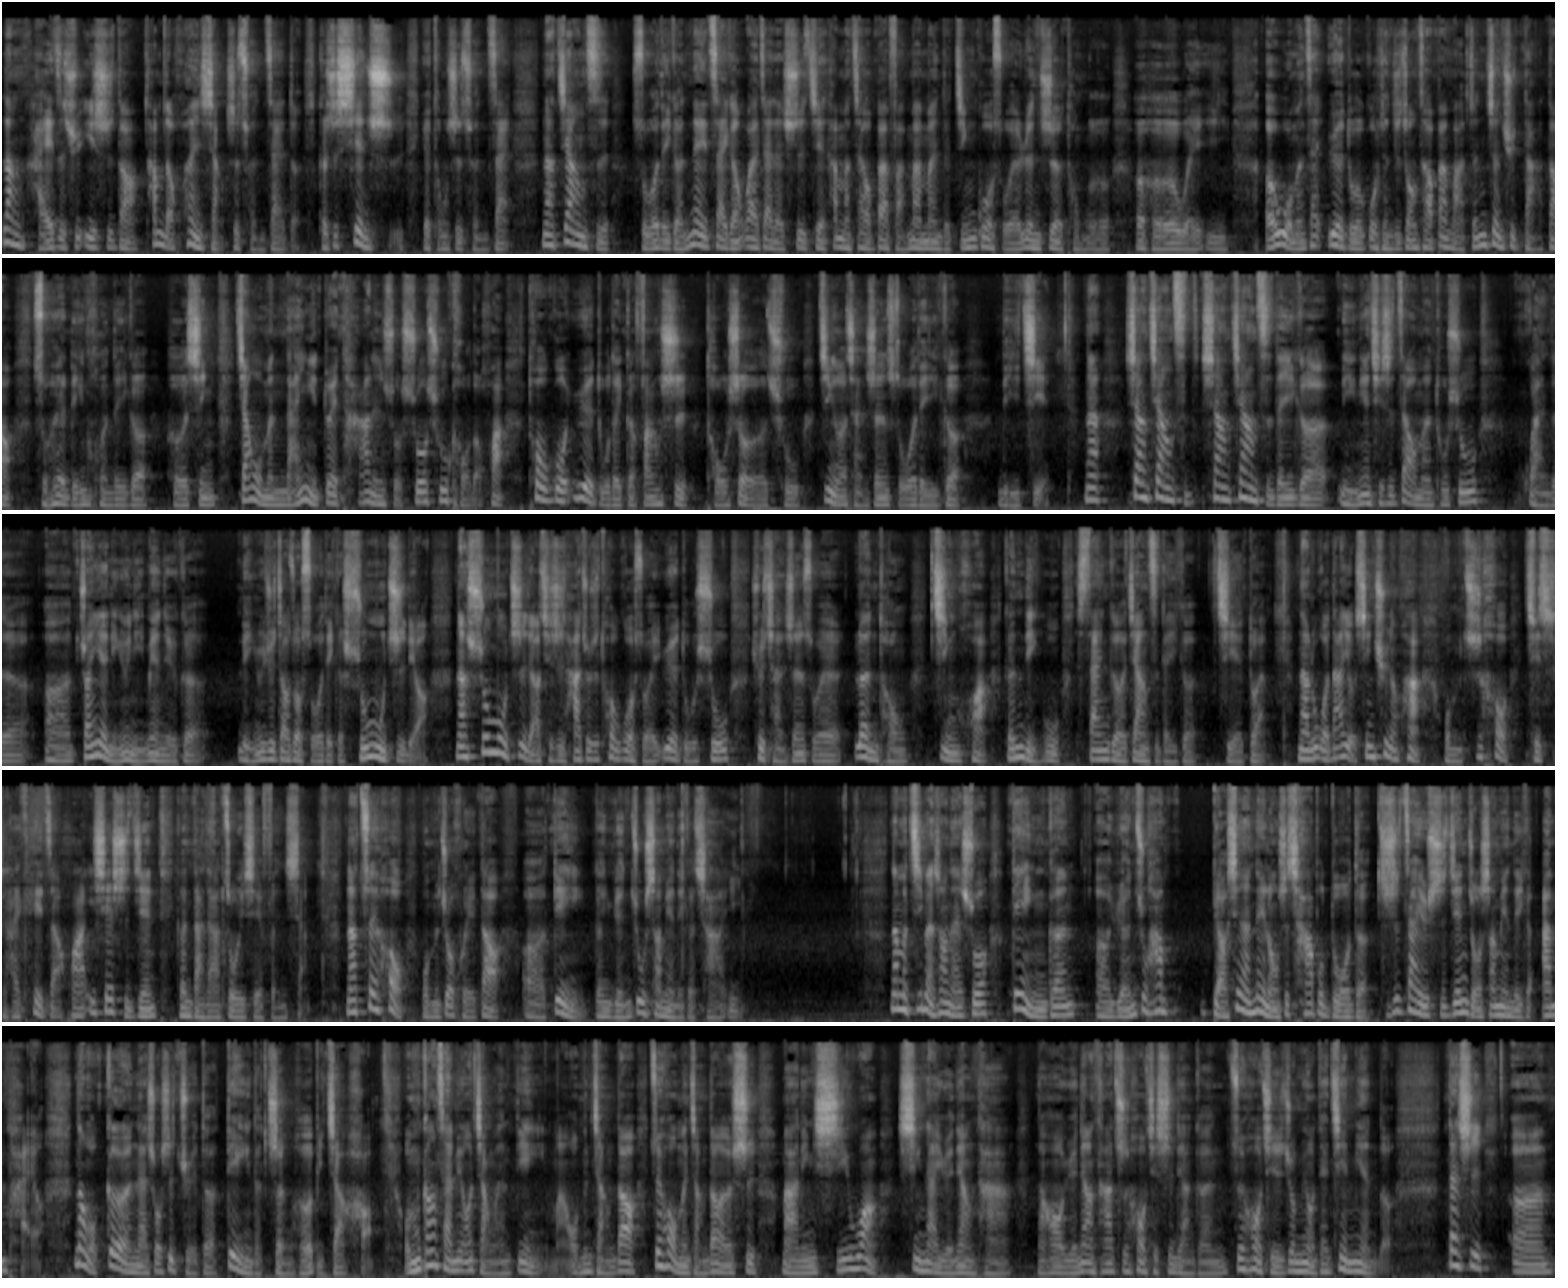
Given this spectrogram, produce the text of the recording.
让孩子去意识到他们的幻想是存在的，可是现实也同时存在。那这样子所谓的一个内在跟外在的世界，他们才有办法慢慢的经过所谓认知的统合而合而为一。而我们在阅读的过程之中，才有办法真正去达到所谓灵魂的一个核心，将我们难以对他人所说出口的话，透过阅读的一个方式投射而出，进而产生所谓的一个。理解，那像这样子，像这样子的一个理念，其实在我们图书馆的呃专业领域里面有一个领域，就叫做所谓的一个书目治疗。那书目治疗其实它就是透过所谓阅读书去产生所谓认同、进化跟领悟三个这样子的一个阶段。那如果大家有兴趣的话，我们之后其实还可以再花一些时间跟大家做一些分享。那最后我们就回到呃电影跟原著上面的一个差异。那么基本上来说，电影跟呃原著它表现的内容是差不多的，只是在于时间轴上面的一个安排哦。那我个人来说是觉得电影的整合比较好。我们刚才没有讲完电影嘛，我们讲到最后，我们讲到的是马宁希望信奈原谅他，然后原谅他之后，其实两个人最后其实就没有再见面了。但是呃，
